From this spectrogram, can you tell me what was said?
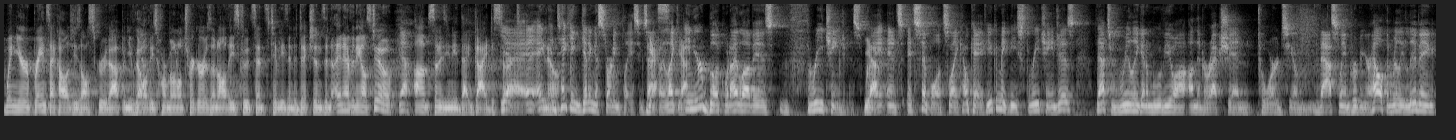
when your brain psychology is all screwed up and you've got yeah. all these hormonal triggers and all these food sensitivities and addictions and, and everything else too, yeah. Um, sometimes you need that guide to start. Yeah, and, and, you know? and taking getting a starting place exactly. Yes, like yeah. in your book, what I love is three changes, right? Yeah. And it's it's simple. It's like okay, if you can make these three changes, that's really going to move you on, on the direction towards you know vastly improving your health and really living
